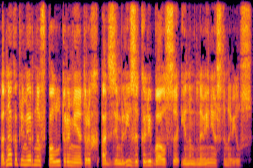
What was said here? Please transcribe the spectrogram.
Однако примерно в полутора метрах от земли заколебался и на мгновение остановился.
